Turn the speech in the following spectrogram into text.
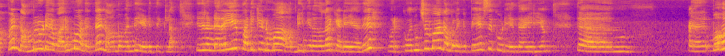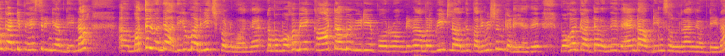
அப்போ நம்மளுடைய வருமானத்தை நாம் வந்து எடுத்துக்கலாம். இதில் நிறைய படிக்கணுமா அப்படிங்கிறதெல்லாம் கிடையாது. ஒரு கொஞ்சமாக நம்மளுக்கு பேசக்கூடிய தைரியம் முகம் காட்டி பேசுகிறீங்க அப்படின்னா மக்கள் வந்து அதிகமாக ரீச் பண்ணுவாங்க. நம்ம முகமே காட்டாமல் வீடியோ போடுறோம் அப்படின்னா நம்மளுக்கு வீட்டில் வந்து பர்மிஷன் கிடையாது. முகம் காட்ட வந்து வேண்டாம் அப்படின்னு சொல்கிறாங்க அப்படின்னா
